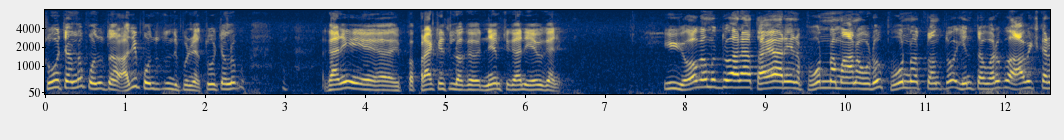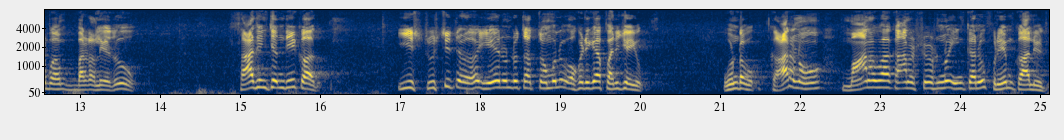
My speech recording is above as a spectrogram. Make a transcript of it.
సూచనలు పొందుతున్నారు. అది పొందుతుంది ఇప్పుడు నేను సూచనలు కానీ ప్రాక్టీస్లో నేమ్స్ కానీ ఏవి కానీ. ఈ యోగము ద్వారా తయారైన పూర్ణ మానవుడు పూర్ణత్వంతో ఇంతవరకు ఆవిష్కరింపబడలేదు. సాధించింది కాదు. ఈ సృష్టితో ఏ రెండు తత్వములు ఒకటిగా పనిచేయవు ఉండవు. కారణం మానవ కాన్స్టిట్యూషన్ ఇంకను ఫ్రేమ్ కాలేదు.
